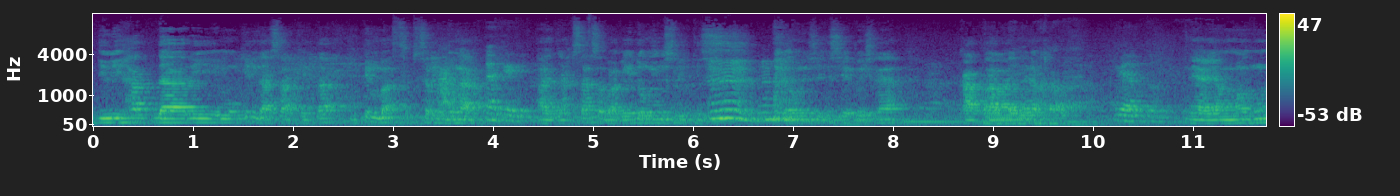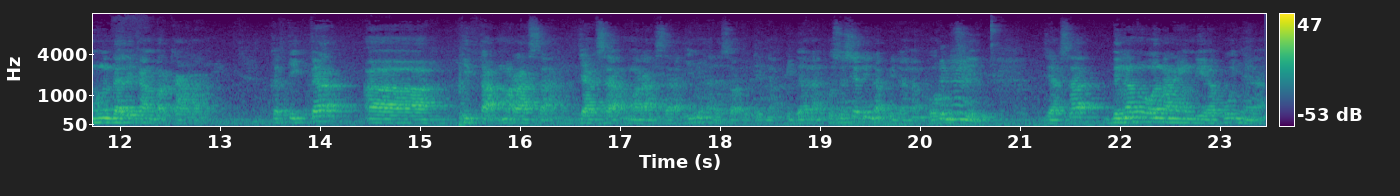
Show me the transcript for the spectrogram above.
dilihat dari mungkin dasar kita mungkin mbak sering dengar Oke. ah, jaksa sebagai dominus litis Mhm, mhm. dominus litis itu istilahnya kata lainnya Iya, betul. ya yang meng- mengendalikan perkara ketika eh, kita merasa jaksa merasa ini ada suatu tindak pidana khususnya tindak pidana korupsi jaksa dengan wewenang yang dia punya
